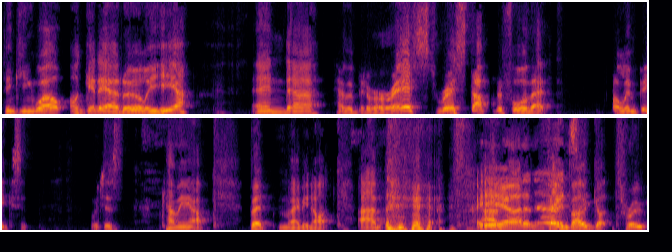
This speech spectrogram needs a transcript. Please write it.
thinking, well, I'll get out early here, and uh, have a bit of a rest, rest up before that Olympics, which is coming up, but maybe not. Um, yeah, I don't know. Fang Bo got through.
